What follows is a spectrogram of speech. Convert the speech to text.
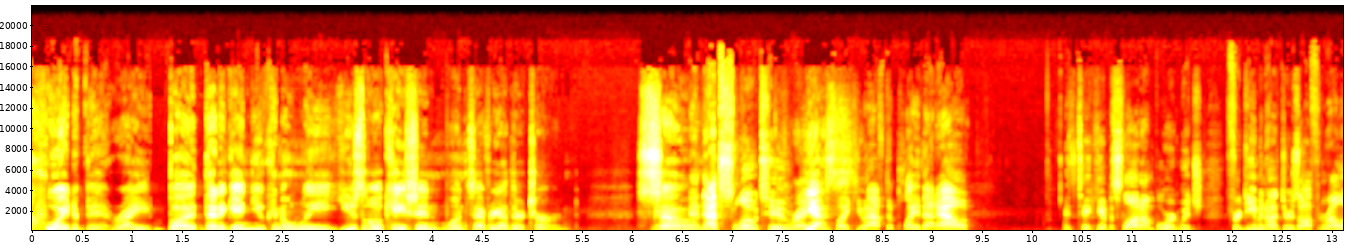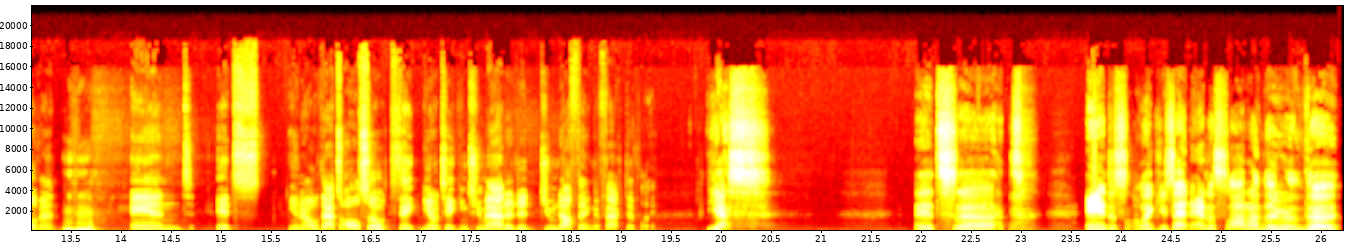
quite a bit right but then again you can only use the location once every other turn so and that's slow too, right? Yes. 'Cause, like you have to play that out. It's taking up a slot on board, which for Demon Hunter is often relevant, mm-hmm. and it's you know that's also take you know taking two mana to do nothing effectively. yes it's uh and it's like you said and a slot on the the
